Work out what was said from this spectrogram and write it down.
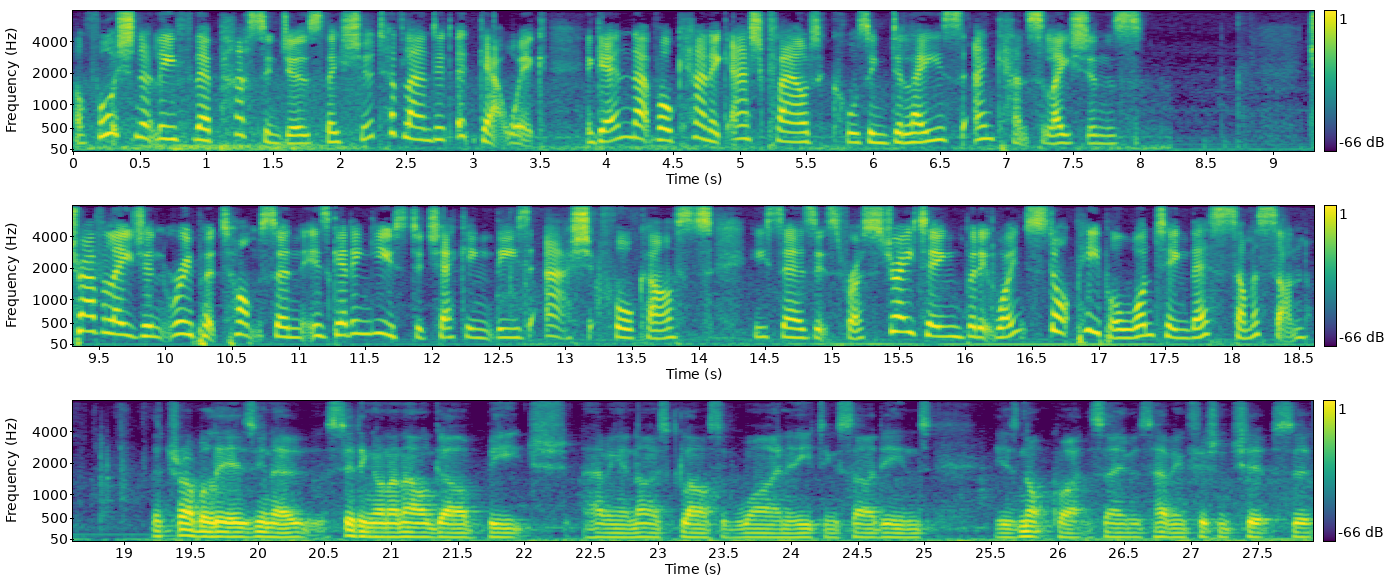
Unfortunately for their passengers, they should have landed at Gatwick. Again, that volcanic ash cloud causing delays and cancellations. Travel agent Rupert Thompson is getting used to checking these ash forecasts. He says it's frustrating, but it won't stop people wanting their summer sun. The trouble is, you know, sitting on an Algarve beach, having a nice glass of wine and eating sardines is not quite the same as having fish and chips at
